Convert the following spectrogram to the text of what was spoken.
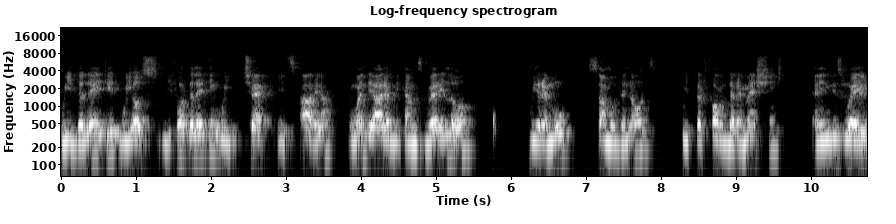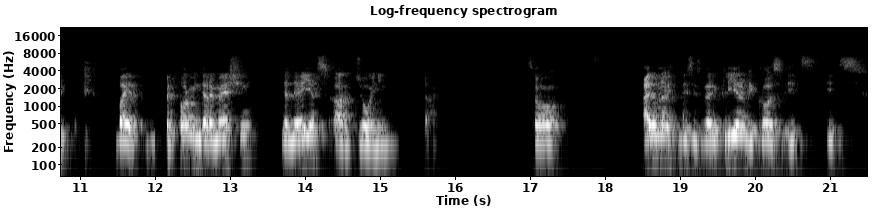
we delete it, we also, before deleting, we check its area. And when the area becomes very low, we remove some of the nodes, we perform the remeshing, and in this way, by performing the remeshing, the layers are joining. So I don't know if this is very clear because it's it's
